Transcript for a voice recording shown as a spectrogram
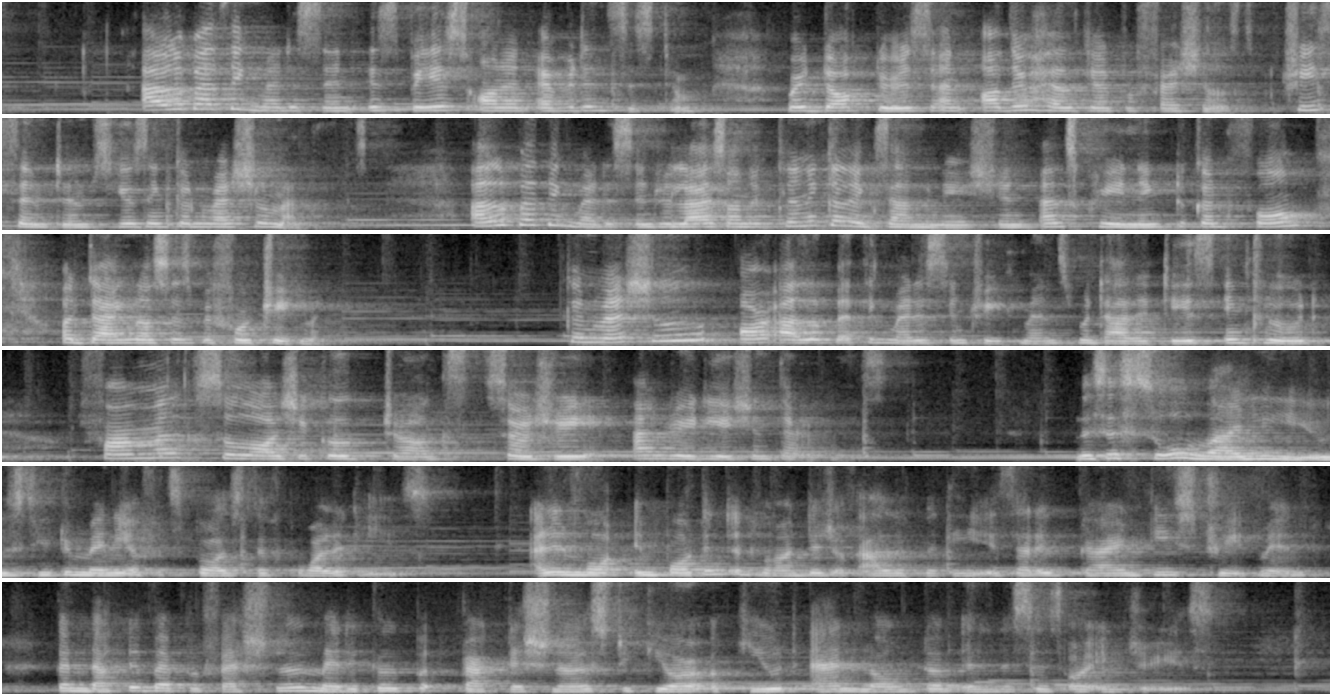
Allopathic medicine is based on an evidence system where doctors and other healthcare professionals treat symptoms using conventional methods. Allopathic medicine relies on a clinical examination and screening to confirm a diagnosis before treatment. Conventional or allopathic medicine treatments modalities include pharmacological drugs, surgery, and radiation therapies. This is so widely used due to many of its positive qualities. An important advantage of allopathy is that it guarantees treatment conducted by professional medical practitioners to cure acute and long term illnesses or injuries.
